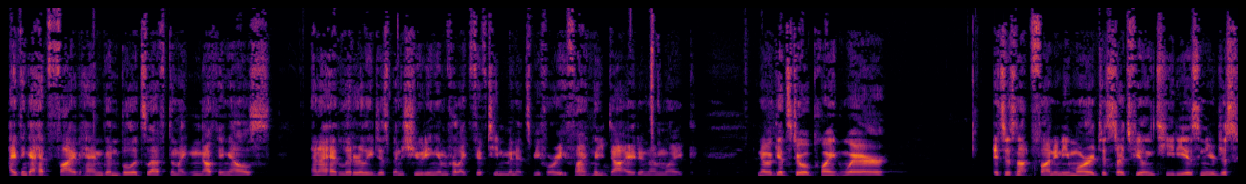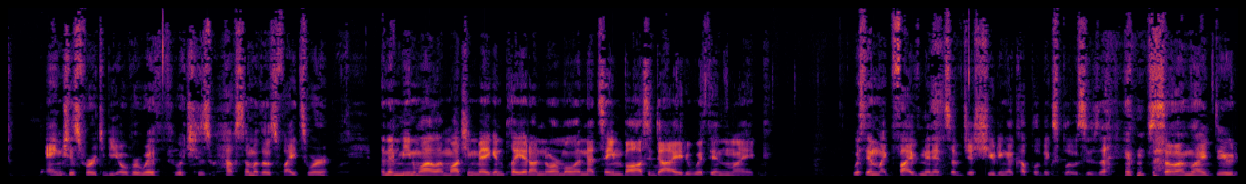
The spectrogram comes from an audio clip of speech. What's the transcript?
I think I had five handgun bullets left and like nothing else. And I had literally just been shooting him for like 15 minutes before he finally died. And I'm like, you know, it gets to a point where it's just not fun anymore. It just starts feeling tedious and you're just anxious for it to be over with, which is how some of those fights were. And then meanwhile, I'm watching Megan play it on normal and that same boss died within like within like five minutes of just shooting a couple of explosives at him. so I'm like, dude,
